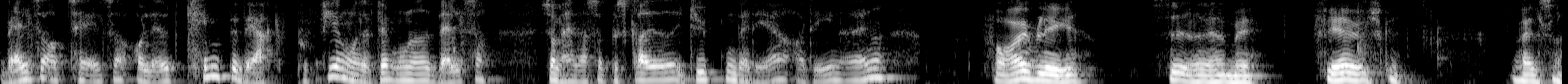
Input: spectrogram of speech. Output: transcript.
valseoptagelser og lavet et kæmpe værk på 400-500 valser, som han har så beskrevet i dybden, hvad det er, og det ene og det andet. For øjeblikket sidder jeg med færøske valser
